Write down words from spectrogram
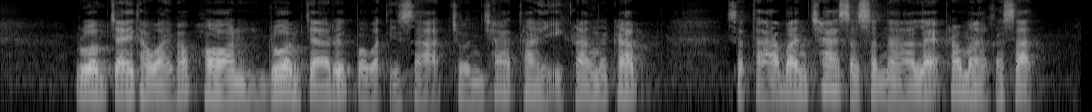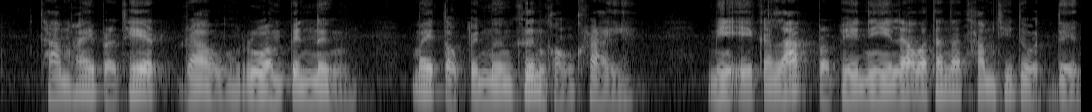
10 รวมใจถวายพระพร ร่วมจารึกประวัติศาสตร์ชนชาติไทยอีกครั้งนะครับ สถาบันชาติศาสนาและพระมหากษัตริย์ ทำให้ประเทศเรารวมเป็นหนึ่ง ไม่ตกเป็นเมืองขึ้นของใคร มีเอกลักษณ์ประเพณีและวัฒนธรรมที่โดดเด่น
